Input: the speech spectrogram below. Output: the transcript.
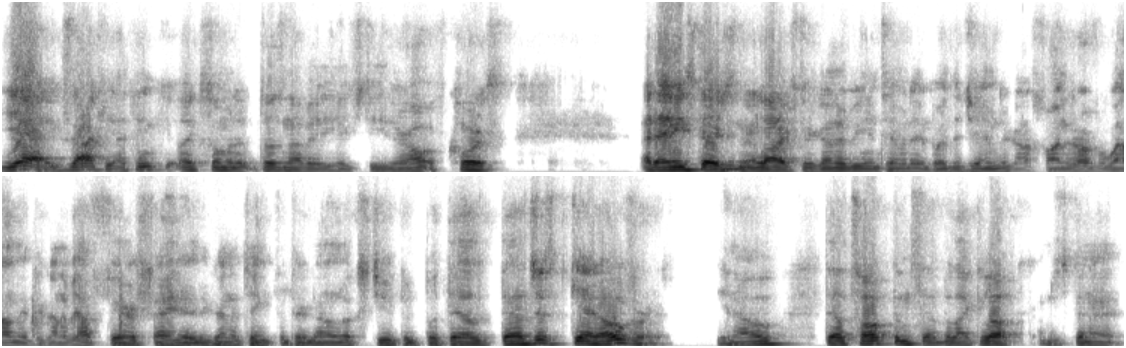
Yeah, exactly. I think like someone that doesn't have ADHD, they're all, of course, at any stage in their life, they're going to be intimidated by the gym. They're going to find it overwhelming. They're going to have fear of failure. They're going to think that they're going to look stupid, but they'll they'll just get over it. You know, they'll talk themselves, like, "Look, I'm just gonna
